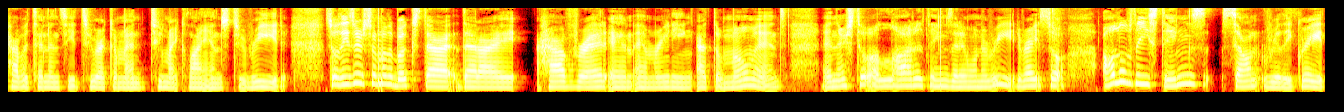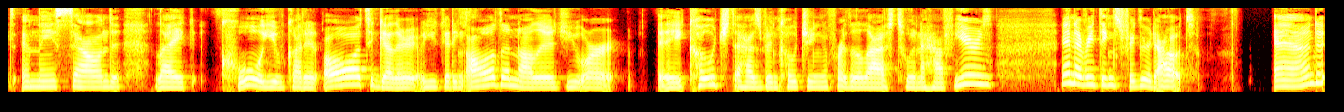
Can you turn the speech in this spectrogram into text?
have a tendency to recommend to my clients to read. So these are some of the books that, that I have read and am reading at the moment. And there's still a lot of things that I want to read, right? So all of these things sound really great and they sound like cool. You've got it all together. You're getting all the knowledge. You are a coach that has been coaching for the last two and a half years and everything's figured out. And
